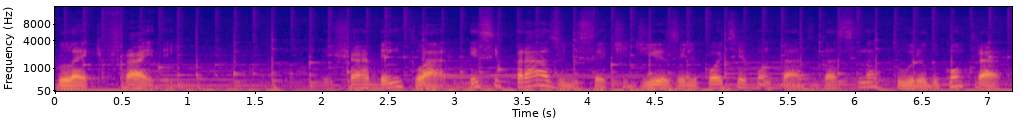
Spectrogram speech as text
Black Friday. Deixar bem claro, esse prazo de sete dias ele pode ser contado da assinatura do contrato.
